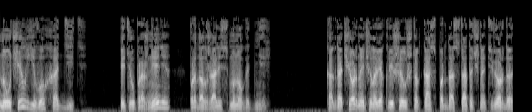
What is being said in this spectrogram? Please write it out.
научил его ходить. Эти упражнения продолжались много дней. Когда черный человек решил, что Каспар достаточно твердо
